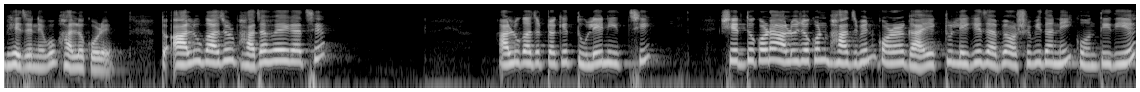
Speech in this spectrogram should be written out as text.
ভেজে নেব ভালো করে। তো আলু গাজর ভাজা হয়ে গেছে। আলু গাজরটাকে তুলে নিচ্ছি। সেদ্ধ করা আলু যখন ভাজবেন কড়ার গায়ে একটু লেগে যাবে, অসুবিধা নেই। কন্তি দিয়ে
